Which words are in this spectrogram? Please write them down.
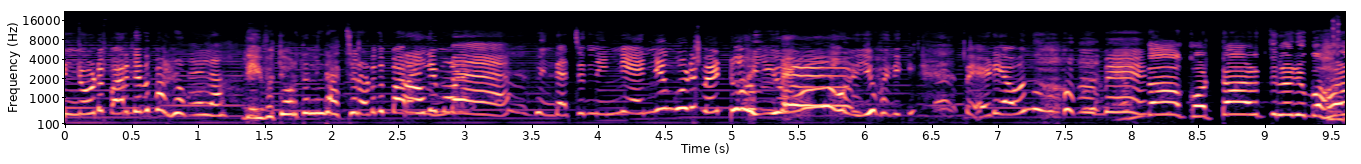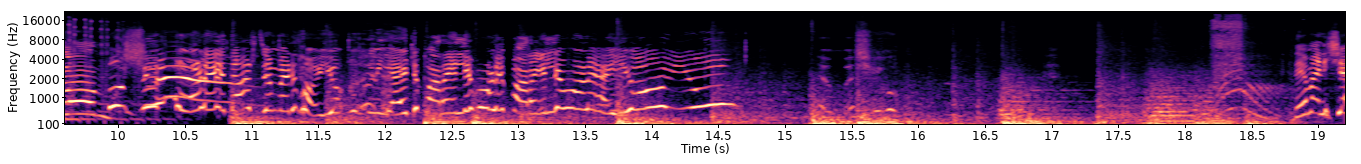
എന്നോട് പറഞ്ഞത് പറഞ്ഞു ദൈവത്തോർത്ത് നിന്റെ അച്ഛനോടൊന്ന് പറയില്ലേ നിന്റെ അച്ഛൻ നിന്നെ എന്നെയും കൂടി വെട്ടു. അയ്യോ അയ്യോ എനിക്ക് പേടിയാവുന്നു. എന്താ കൊട്ടാരത്തിലൊരു ബഹളം? ഉശ്ശോ, മോളെ ഇതാ അച്ഛൻ വരുന്നു. അയ്യോ നീ ആയിട്ട് പറയില്ലേ മോളെ പറയില്ലേ മോളെ. അയ്യോ അയ്യോ. അമ്മശ്ശോ. ദേ മനുഷ്യ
